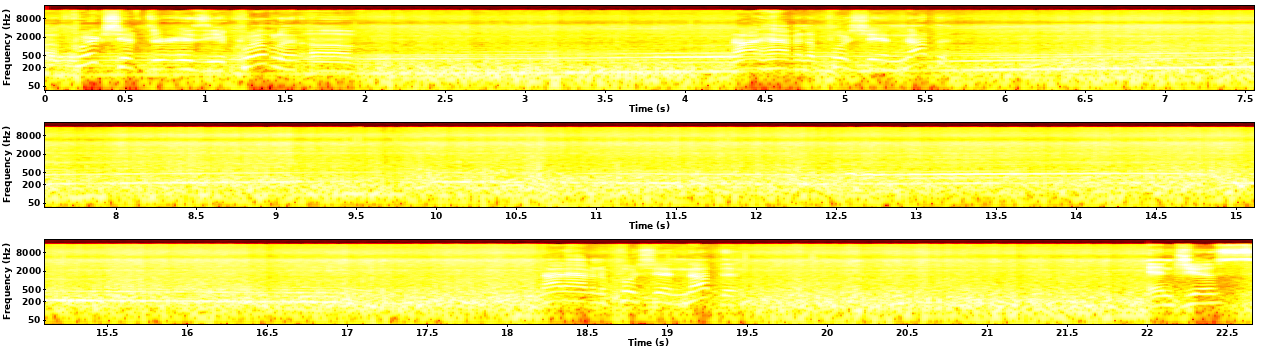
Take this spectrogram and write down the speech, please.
a quick shifter is the equivalent of not having to push in nothing. Push in nothing and just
